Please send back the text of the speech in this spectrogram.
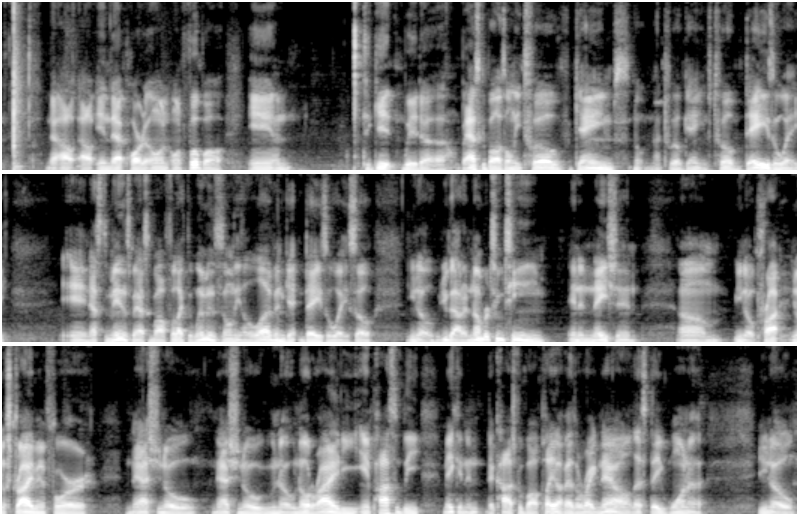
now I'll, I'll end that part on on football and to get with uh, basketball is only 12 games no not 12 games 12 days away. And that's the men's basketball. I feel like the women's is only 11 days away. So you know you got a number two team in the nation um, you know pro- you know striving for national national you know notoriety and possibly making the college football playoff. As of right now unless they want to you know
